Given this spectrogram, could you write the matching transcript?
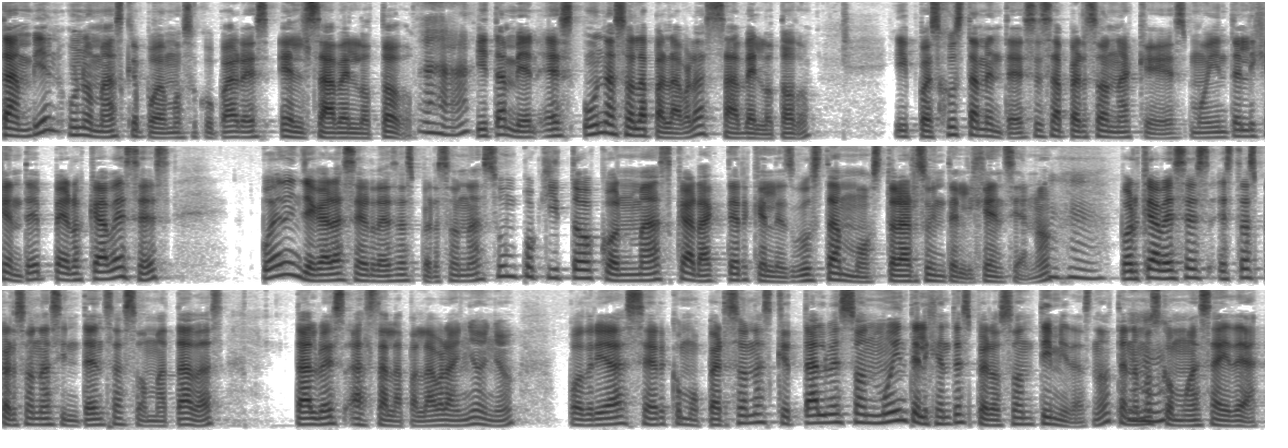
también uno más que podemos ocupar es el sábelo todo. Y también es una sola palabra, sábelo todo. Y pues justamente es esa persona que es muy inteligente, pero que a veces pueden llegar a ser de esas personas un poquito con más carácter que les gusta mostrar su inteligencia, ¿no? Porque a veces estas personas intensas o matadas, tal vez hasta la palabra ñoño, podría ser como personas que tal vez son muy inteligentes pero son tímidas, ¿no? Tenemos como esa idea.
